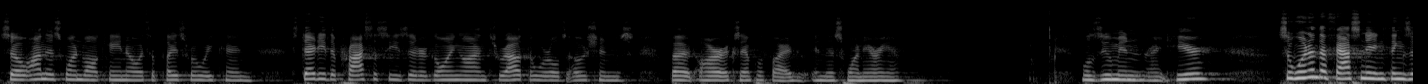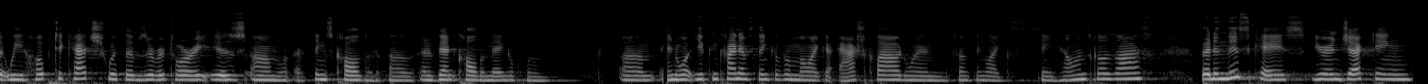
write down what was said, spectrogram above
So on this one volcano, it's a place where we can study the processes that are going on throughout the world's oceans, but are exemplified in this one area. We'll zoom in right here. So one of the fascinating things that we hope to catch with the observatory is um, things called uh, an event called a megaplume. Um, and what you can kind of think of them like an ash cloud when something like St. Helens goes off. But in this case, you're injecting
